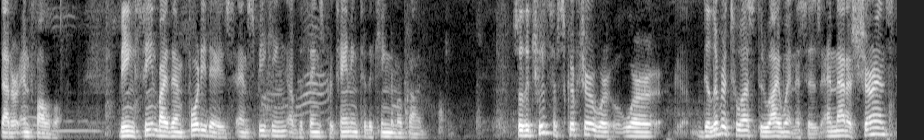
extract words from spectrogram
that are infallible, being seen by them forty days, and speaking of the things pertaining to the kingdom of God. So the truths of Scripture were, were delivered to us through eyewitnesses, and that assurance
